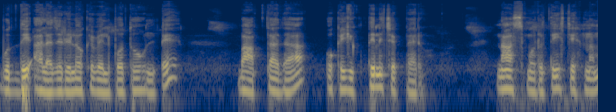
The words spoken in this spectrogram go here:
బుద్ధి అలజడిలోకి వెళ్ళిపోతూ ఉంటే బాప్తాదా ఒక యుక్తిని చెప్పారు. నా స్మృతి చిహ్నం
